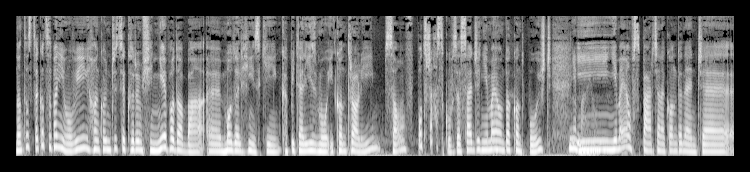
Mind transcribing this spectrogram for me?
No to z tego, co pani mówi, Hongkończycy, którym się nie podoba e, model chiński kapitalizmu i kontroli, są w potrzasku. W zasadzie nie mają dokąd pójść nie i mają. nie mają wsparcia na kontynencie e,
